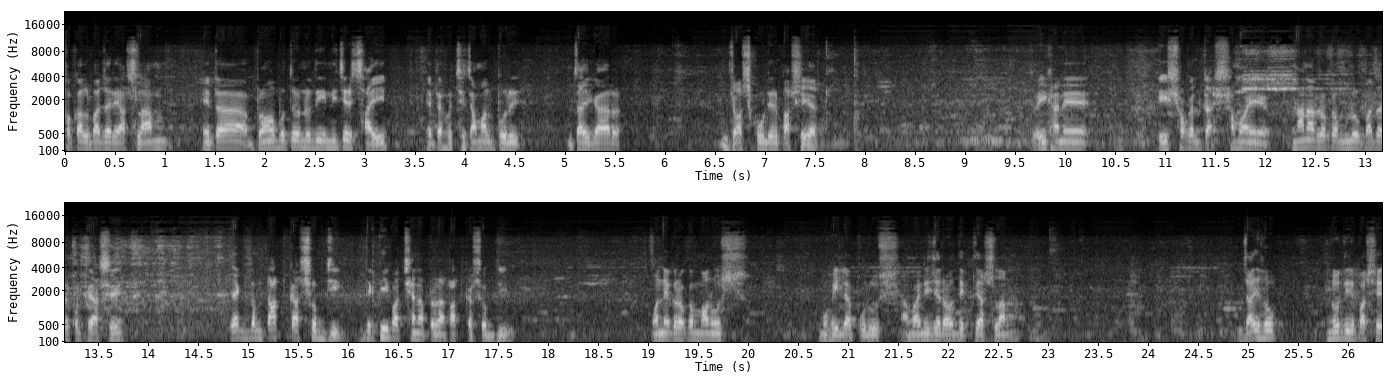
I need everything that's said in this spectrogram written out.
সকাল বাজারে আসলাম। এটা ব্রহ্মপুত্র নদীর নিচের সাইড এটা হচ্ছে জামালপুর জায়গার জসকোটের পাশে আর কি। তো এইখানে এই সকালটার সময়ে নানা রকম লোক বাজার করতে আসে। একদম টাটকা সবজি, দেখতেই পাচ্ছেন আপনারা টাটকা সবজি। অনেক রকম মানুষ, মহিলা, পুরুষ, আমরা নিজেরাও দেখতে আসলাম। যাই হোক, নদীর পাশে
